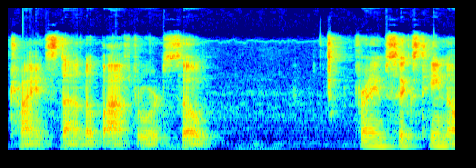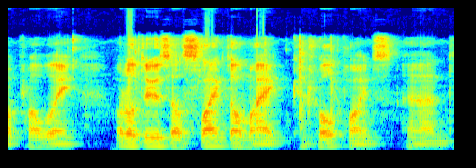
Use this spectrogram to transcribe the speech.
try and stand up afterwards. So frame 16 I'll probably, what I'll do is I'll select all my control points and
